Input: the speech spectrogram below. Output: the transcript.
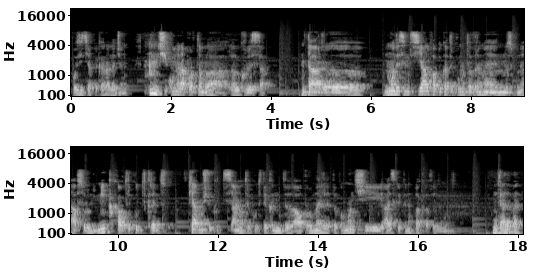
poziția pe care alegem. și cum ne raportăm la, la lucrurile astea. Dar, uh, în mod esențial, faptul că a trecut multă vreme nu spune absolut nimic. Au trecut, cred, chiar nu știu câți ani au trecut de când au apărut merele pe pământ și azi cred că ne plac la fel de mult. Într-adevăr.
